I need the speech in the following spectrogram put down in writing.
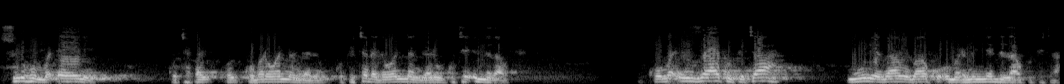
sulhun mu ɗaya ne ku tafi ku bar wannan garin ku fita daga wannan garin ku ta inda za ku kuma in za ku fita mu ne za mu ba ku umarnin yadda za ku fita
